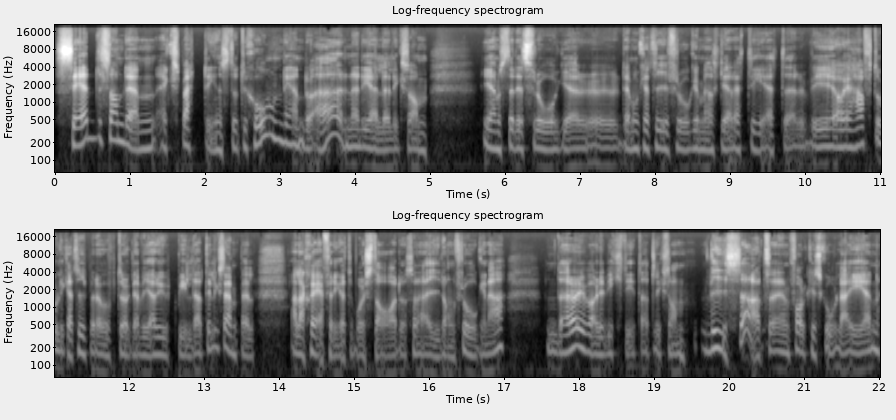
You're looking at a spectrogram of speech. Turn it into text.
sedd som den expertinstitution det ändå är när det gäller liksom jämställdhetsfrågor, demokratifrågor, mänskliga rättigheter. Vi har ju haft olika typer av uppdrag där vi har utbildat till exempel alla chefer i Göteborgs stad och sådär i de frågorna. Där har det varit viktigt att liksom visa att en folkhögskola är en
